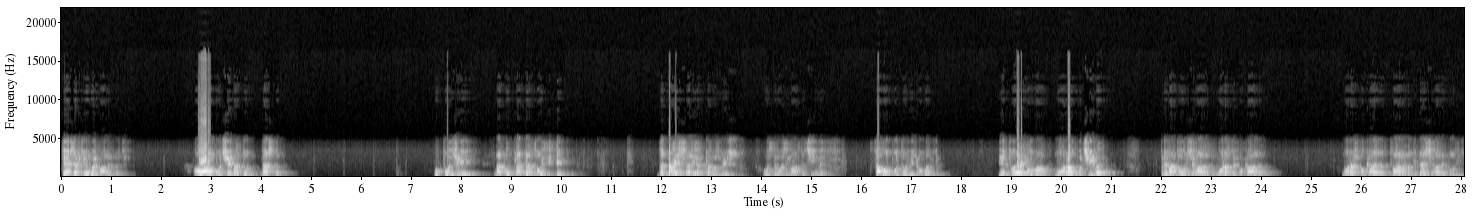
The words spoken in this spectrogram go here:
Težak je ovo emanet, braći. A on upućuje na to. Na šta? Upućuje na kompletan svoj sistem. Da taj šarijat kad uzmeš, on se uzima sa čime? Sa uputom i ljubavlju. Jer tvoja ljubav mora upućivati prema tom šehadetu. Mora se pokazati. Moraš pokazati stvarno da ti taj šehadet voliš.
